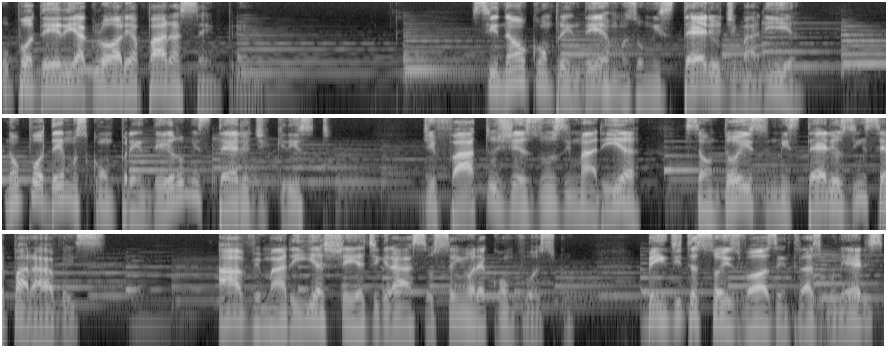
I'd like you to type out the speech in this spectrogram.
o poder e a glória para sempre. Se não compreendermos o mistério de Maria, não podemos compreender o mistério de Cristo. De fato, Jesus e Maria são dois mistérios inseparáveis. Ave Maria, cheia de graça, o Senhor é convosco. Bendita sois vós entre as mulheres,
